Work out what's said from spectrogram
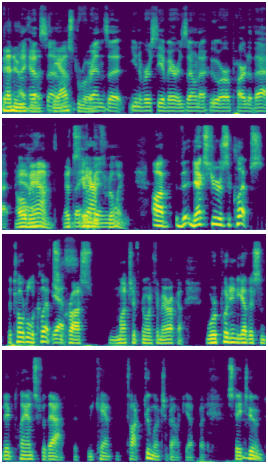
Bennu, I the, some the asteroid. friends at University of Arizona who are a part of that. Oh, man. That's they've gonna be been- thrilling. Uh, the next year's eclipse, the total eclipse Yes. across much of North America. We're putting together some big plans for that that we can't talk too much about yet, but stay Mhm. tuned.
